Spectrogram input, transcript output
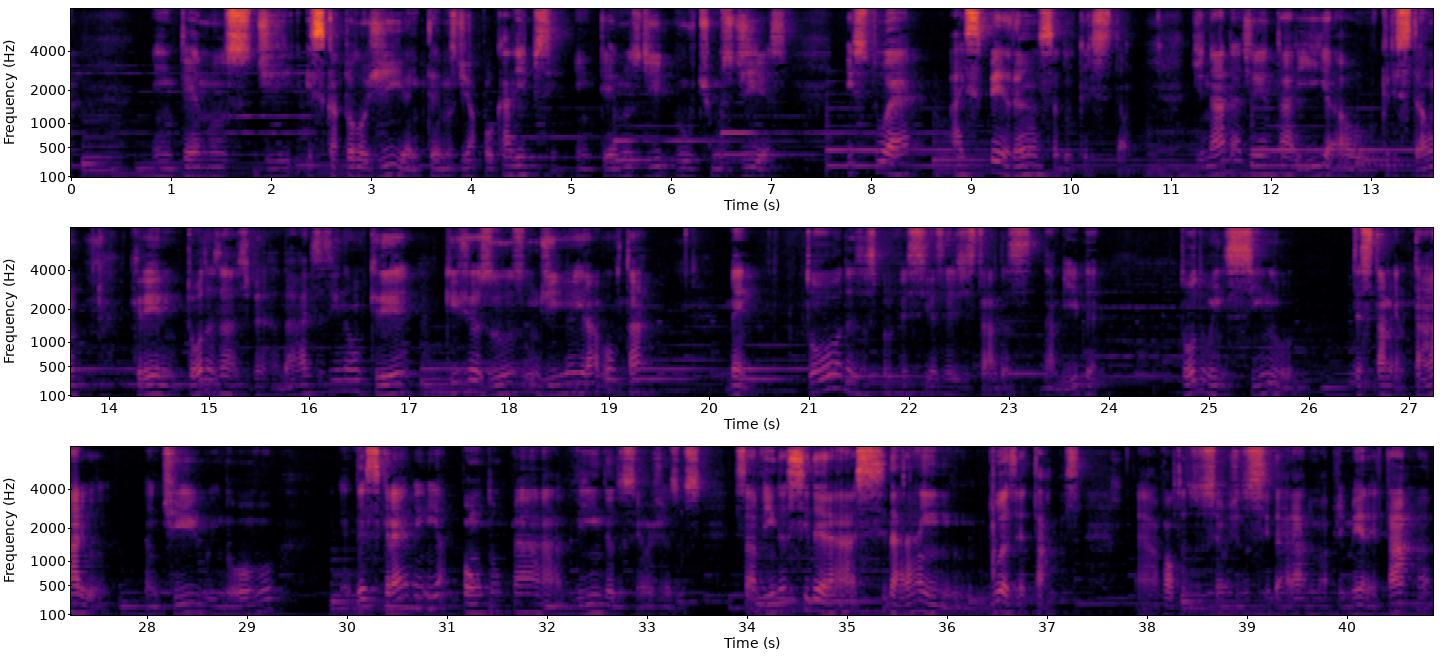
em termos de escatologia, em termos de apocalipse, em termos de últimos dias. Isto é a esperança do cristão. De nada adiantaria ao cristão crer em todas as verdades e não crer que Jesus um dia irá voltar. Bem, todas as profecias registradas na Bíblia, todo o ensino testamentário, antigo e novo, descrevem e apontam para a vinda do Senhor Jesus. Essa vinda se dará, se dará em duas etapas. A volta do Senhor Jesus se dará numa primeira etapa,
